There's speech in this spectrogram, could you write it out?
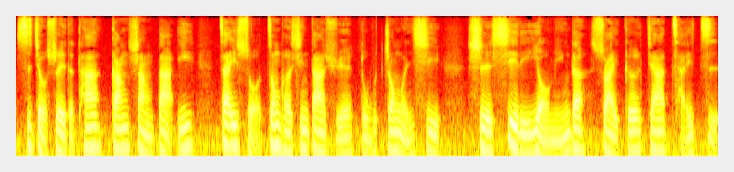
十九岁的他刚上大一，在一所综合性大学读中文系，是系里有名的帅哥加才子。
